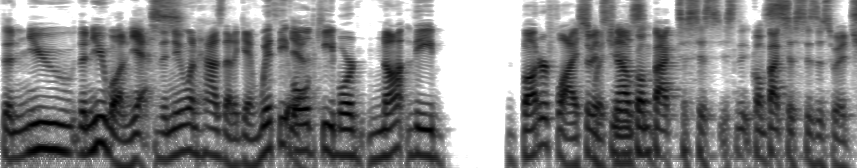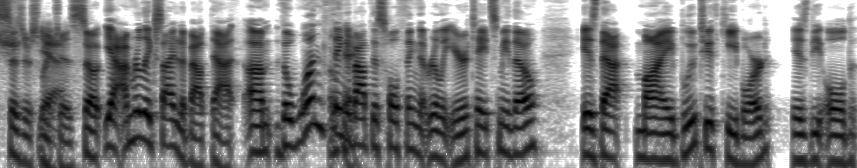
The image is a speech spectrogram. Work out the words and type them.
The new the new one, yes. The new one has that again with the Yeah. old keyboard, not the butterfly So switches. it's now gone back to it's gone back to scissor switch. scissor Yeah. switches. So yeah, I'm really excited about that. Um, the one thing Okay. about this whole thing that really irritates me though is that my Bluetooth keyboard is the old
